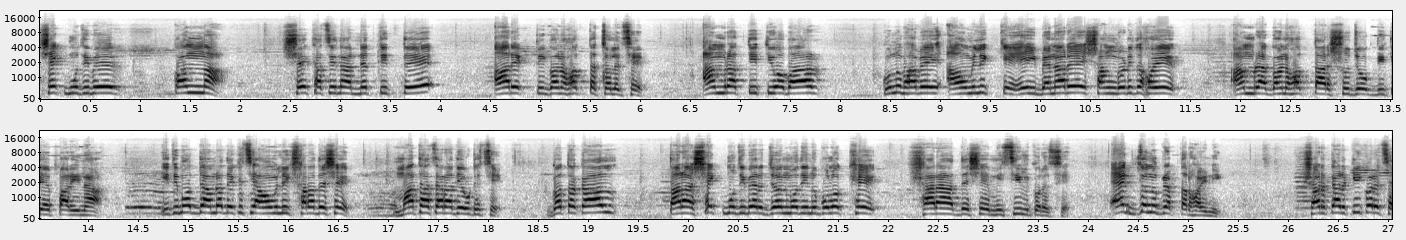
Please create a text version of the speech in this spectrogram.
শেখ মুজিবের কন্যা শেখ হাসিনার নেতৃত্বে আর একটি গণহত্যা চলেছে। আমরা তৃতীয়বার কোনোভাবেই আওয়ামী লীগকে এই ব্যানারে সংগঠিত হয়ে আমরা গণহত্যার সুযোগ দিতে পারি না। ইতিমধ্যে আমরা দেখেছি আওয়ামী লীগ সারা দেশে মাথা চারা দিয়ে উঠেছে। গতকাল তারা শেখ মুজিবের জন্মদিন উপলক্ষে সারা দেশে মিছিল করেছে। একজনও গ্রেপ্তার হয়নি। সরকার কি করেছে?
